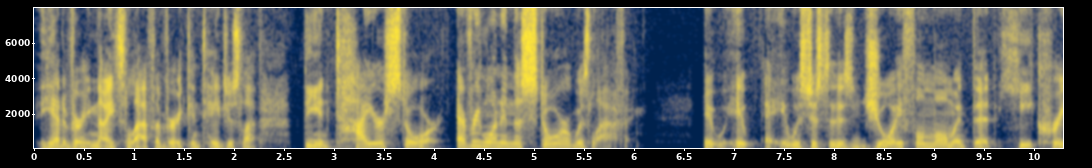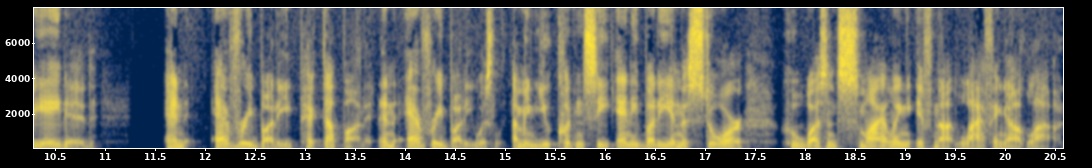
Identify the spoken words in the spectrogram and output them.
he had a very nice laugh, a very contagious laugh. The entire store, everyone in the store was laughing. It, it, it was just this joyful moment that he created, and everybody picked up on it and everybody was i mean you couldn't see anybody in the store who wasn't smiling if not laughing out loud.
